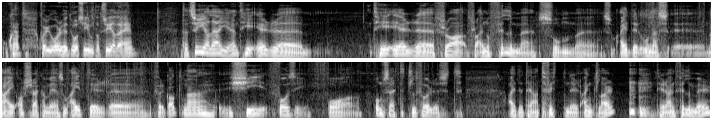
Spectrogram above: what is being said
Og hva er år hur du har silt at trea leien? Det trea leien, det er det er fra fra en film som som eider Jonas nei orsaka med, som eider uh, forgagna Shi Fosi og omsett til først eider til at fitner anklar til en filmer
